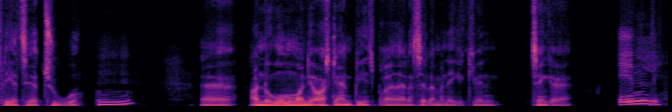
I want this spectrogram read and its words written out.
flere til at ture. Mm. Uh, og nu må man jo også gerne blive inspireret af dig, selvom man ikke er kvinde, tænker jeg. Endelig.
